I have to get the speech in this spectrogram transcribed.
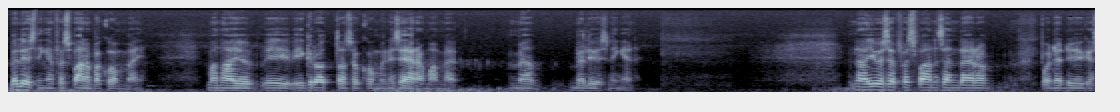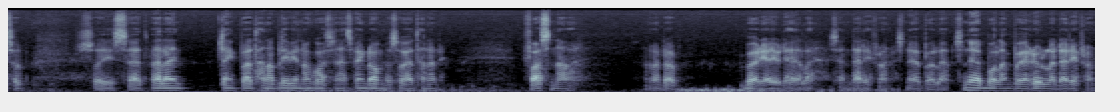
Belysningen försvann bakom mig. Man har ju, i, i grottan så kommunicerar man med, med belysningen. När ljuset försvann sen där och på det dyket så, så gissade jag att, eller inte tänkt på att han har blivit något, sen jag svängde om så såg att han hade fastnat. Och då började ju det hela sen därifrån. Snöbollen, snöbollen började rulla därifrån.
